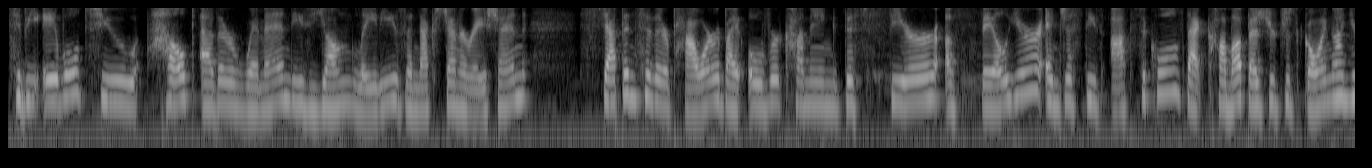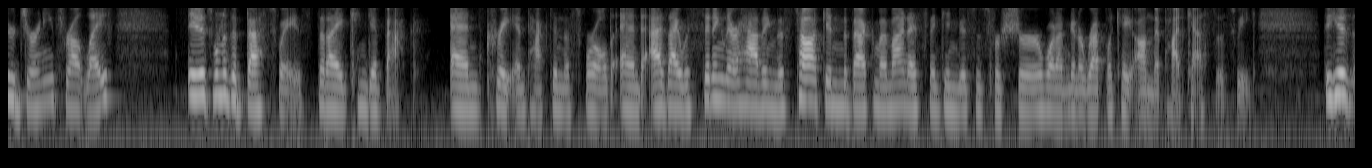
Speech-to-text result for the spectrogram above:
to be able to help other women, these young ladies, the next generation, step into their power by overcoming this fear of failure and just these obstacles that come up as you're just going on your journey throughout life, it is one of the best ways that I can give back and create impact in this world. And as I was sitting there having this talk in the back of my mind, I was thinking this is for sure what I'm going to replicate on the podcast this week. Because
